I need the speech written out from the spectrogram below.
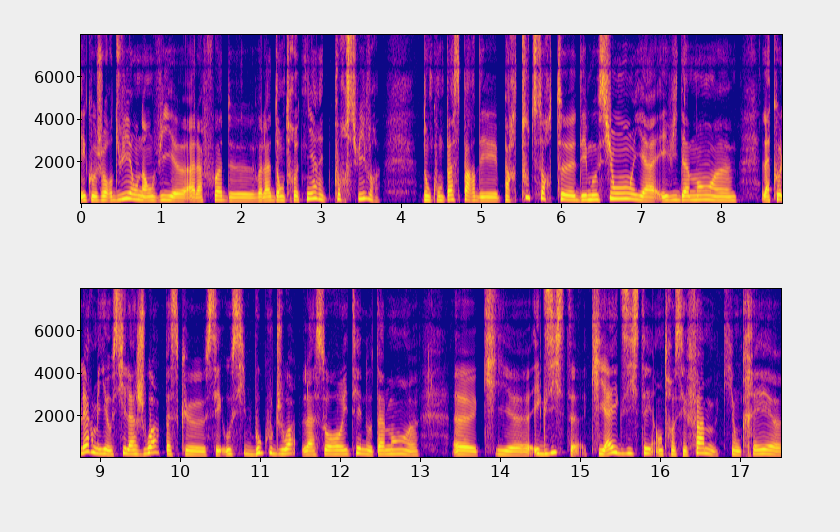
et qu'aujourd'hui on a envie à la fois de voilà d'entretenir et de poursuivre donc on passe par, toutes sortes d'émotions. Il y a évidemment euh, la colère, mais il y a aussi la joie, parce que c'est aussi beaucoup de joie, la sororité notamment, euh, euh, qui existe, qui a existé entre ces femmes qui ont créé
